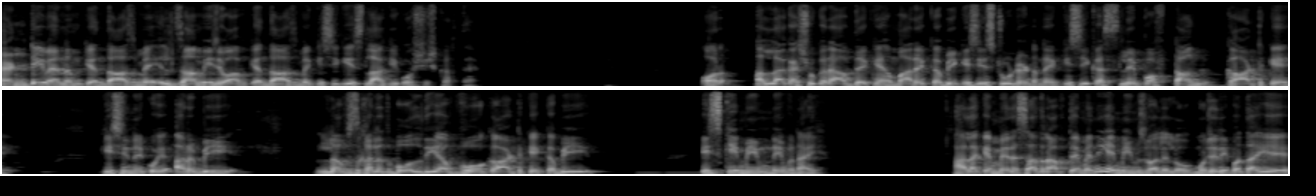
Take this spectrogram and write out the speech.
اینٹی وینم کے انداز میں، الزامی جواب کے انداز میں کسی کی اصلاح کی کوشش کرتے ہیں۔ اور اللہ کا شکر آپ دیکھیں ہمارے کبھی کسی اسٹوڈنٹ نے کسی کا سلپ آف ٹنگ کاٹ کے، کسی نے کوئی عربی لفظ غلط بول دیا، وہ کاٹ کے کبھی اس کی میم نہیں بنائی۔ حالانکہ میرے ساتھ رابطے میں نہیں یہ میمز والے لوگ، مجھے نہیں پتا یہ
